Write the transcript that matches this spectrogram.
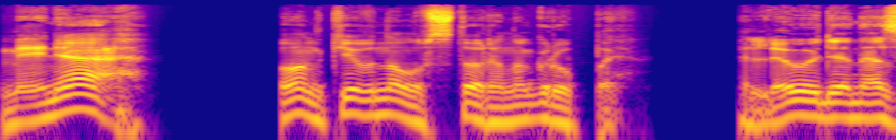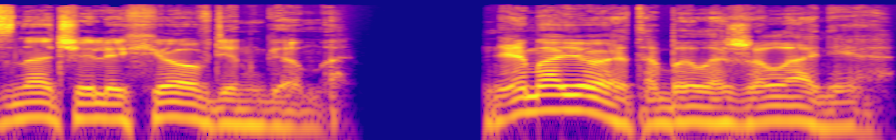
Меня, он кивнул в сторону группы, люди назначили Хевдингом. Не мое это было желание.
